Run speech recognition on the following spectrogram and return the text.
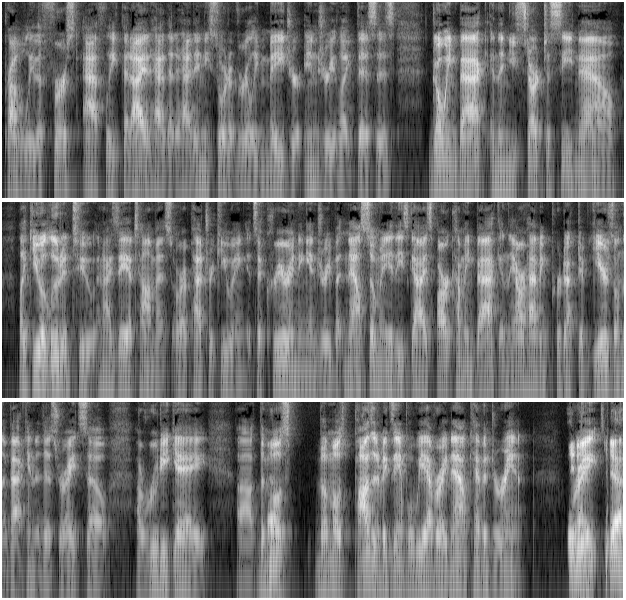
probably the first athlete that i had had that had any sort of really major injury like this is going back and then you start to see now like you alluded to an isaiah thomas or a patrick ewing it's a career ending injury but now so many of these guys are coming back and they are having productive years on the back end of this right? So a rudy gay uh, the most the most positive example we have right now kevin durant right yeah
